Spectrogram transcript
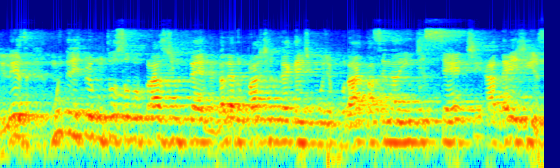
beleza? Muita gente perguntou sobre o prazo de entrega. Galera, o prazo de entrega que a gente pode apurar está sendo aí de 7 a 10 dias.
